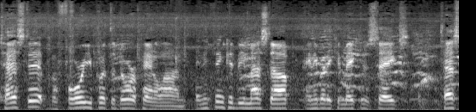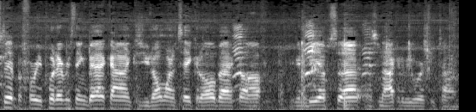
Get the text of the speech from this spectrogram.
test it before you put the door panel on. Anything could be messed up, anybody can make mistakes. Test it before you put everything back on because you don't want to take it all back off. You're going to be upset and it's not going to be worth your time.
